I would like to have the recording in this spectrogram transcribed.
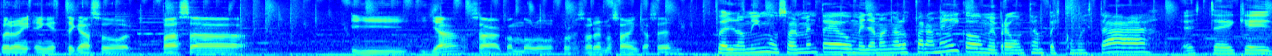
Pero en, este caso pasa y ya, o sea, cuando los profesores no saben qué hacer, pues lo mismo, usualmente o me llaman a los paramédicos o me preguntan, pues, ¿cómo estás? Este, ¿qué,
